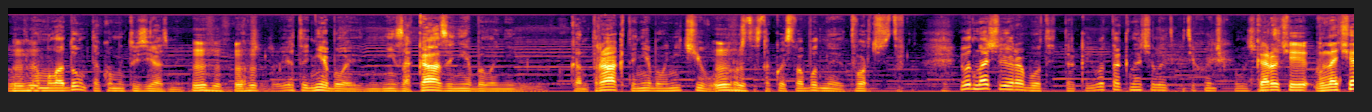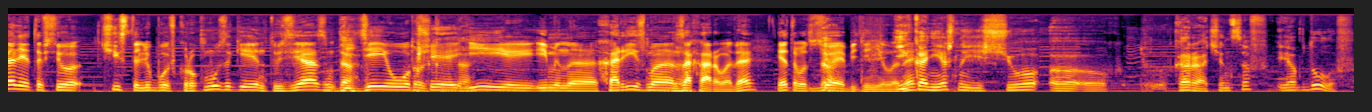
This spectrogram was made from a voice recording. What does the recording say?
вот, Мгм. на молодом таком энтузиазме. Мгм. Это не было ни заказа, не было ни контракта, не было ничего. Мгм. Просто такое свободное творчество. И вот начали работать так. И вот так начало это потихонечку получаться. Короче, вначале это все чисто любовь к рок-музыке, энтузиазм, Да, идея общая да. и именно харизма Да. Захарова, да? Это вот Да. все и объединило, и, да? конечно, еще э, Караченцев и Абдулов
